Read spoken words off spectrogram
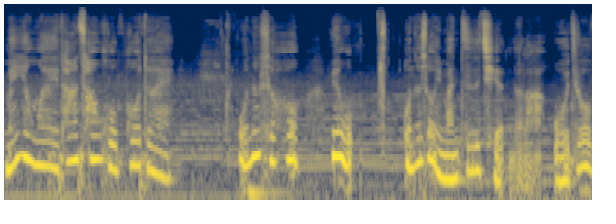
没有哎，他超活泼的哎。”我那时候，因为我。我那时候也蛮之前的啦，我就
